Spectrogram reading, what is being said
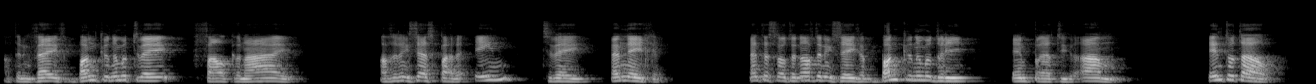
Afdeling 5, banken nummer 2, Falcon Eye. Afdeling 6, paarden 1, 2 en 9. En tenslotte in afdeling 7, banken nummer 3, Imperatuur aan. In totaal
